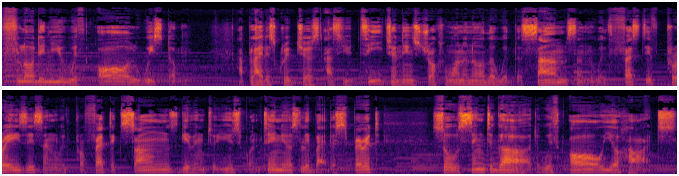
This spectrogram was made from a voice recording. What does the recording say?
flooding you with all wisdom. Apply the scriptures as you teach and instruct one another with the psalms and with festive praises and with prophetic songs given to you spontaneously by the Spirit. So sing to God with all your hearts.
